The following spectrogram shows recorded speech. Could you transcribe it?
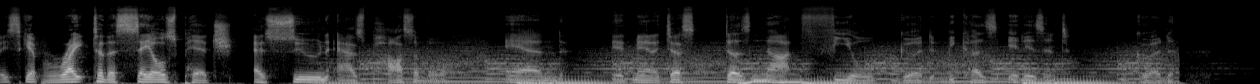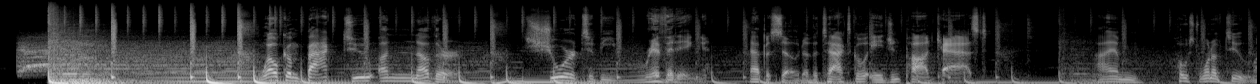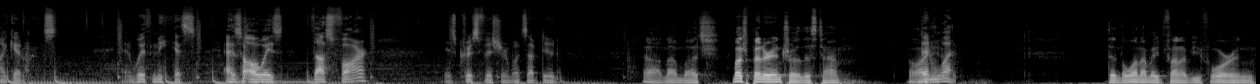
They skip right to the sales pitch as soon as possible. And it, man, it just does not feel good because it isn't good. Welcome back to another sure to be riveting episode of the Tactical Agent Podcast. I am host one of two, Mike Edwards. And with me, is, as always, thus far, is Chris Fisher. What's up, dude? Oh, not much. Much better intro this time. Like then what? Than the one I made fun of you for in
